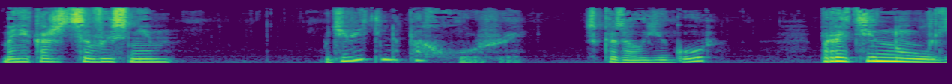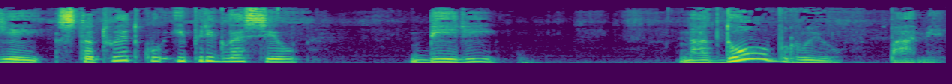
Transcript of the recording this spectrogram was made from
Мне кажется, вы с ним удивительно похожи, — сказал Егор, протянул ей статуэтку и пригласил. — Бери на добрую память.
